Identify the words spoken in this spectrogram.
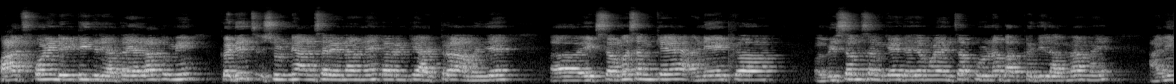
पाच पॉईंट एटी थ्री आता याला तुम्ही कधीच शून्य आन्सर येणार नाही कारण की अठरा म्हणजे एक समसंख्या आहे आणि एक विषम संख्या आहे त्याच्यामुळे यांचा पूर्ण भाग कधी लागणार नाही. आणि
